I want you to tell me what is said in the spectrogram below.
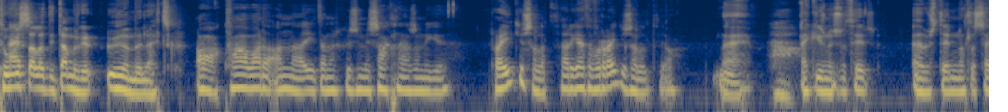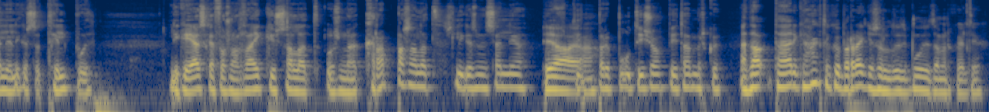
túnfissalat í Danmörku er umulegt sko. Ó, hvað var það annað í Danmarku sem ég saknaði svo mikið? Rækjusalat, það er ekki hægt að fá rækjusalat já, nei, ekki svona eins og þeir eða þú veist, þeir náttúrulega selja líka svo tilbúið. Líka ég elska að fá svona rækjusalat og svona krabbasalat líka sem þeir selja. Já, já. er bara búti í sjoppi í Danmörku. En það, það er ekki hægt að kaupa rækjusalat út í búið í Danmarku held ég.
